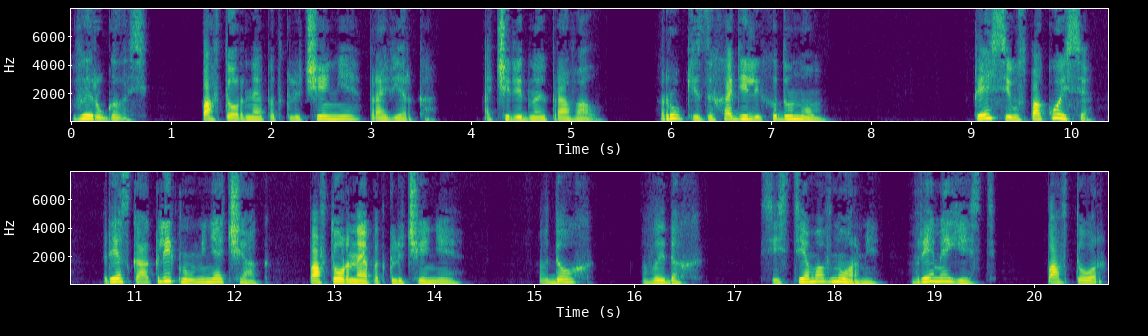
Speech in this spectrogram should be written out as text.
Выругалась. Повторное подключение, проверка. Очередной провал. Руки заходили ходуном. «Кэсси, успокойся!» — резко окликнул меня Чак. «Повторное подключение». Вдох, выдох. Система в норме. Время есть. Повтор,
